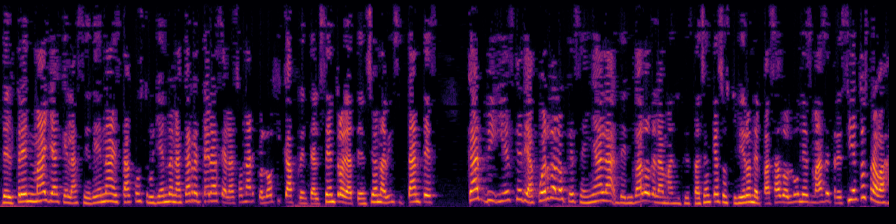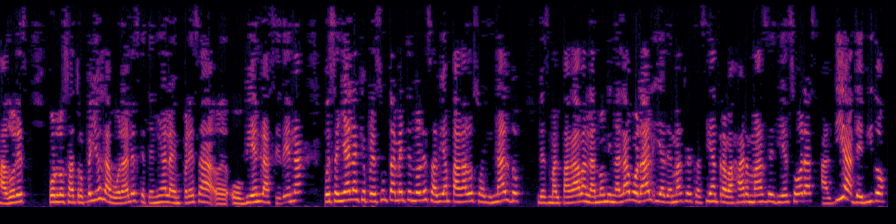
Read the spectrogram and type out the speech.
del tren Maya que la Sedena está construyendo en la carretera hacia la zona arqueológica frente al centro de atención a visitantes Catby, y es que de acuerdo a lo que señala, derivado de la manifestación que sostuvieron el pasado lunes, más de 300 trabajadores por los atropellos laborales que tenía la empresa eh, o bien la Sedena, pues señalan que presuntamente no les habían pagado su aguinaldo les malpagaban la nómina laboral y además les hacían trabajar más de 10 horas al día. Debido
